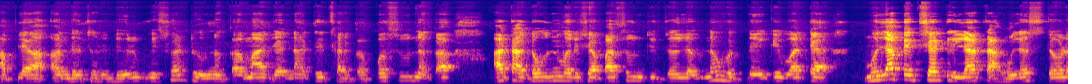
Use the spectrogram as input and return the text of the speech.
आपल्या अंधश्रद्धेवर विश्वास ठेवू नका माझ्या नातेसारखं पसू नका. आता दोन वर्षापासून तिचं लग्न होत नाही किंवा त्या मुलापेक्षा तिला चांगलं स्थळ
